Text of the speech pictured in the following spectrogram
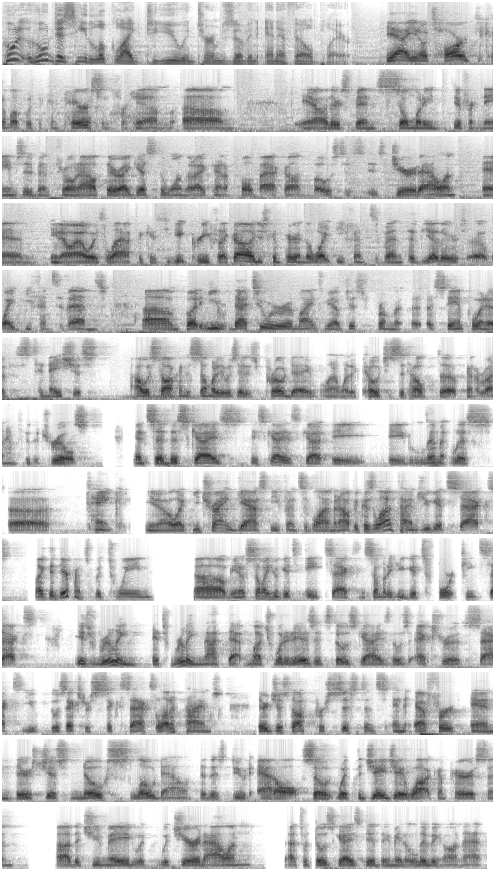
Who who does he look like to you in terms of an NFL player? Yeah, you know, it's hard to come up with a comparison for him. Um, you know, there's been so many different names that have been thrown out there. I guess the one that I kind of fall back on most is, is Jared Allen. And, you know, I always laugh because you get grief like, oh, just comparing the white defensive end to the others, uh, white defensive ends. Um, but he that's who he reminds me of just from a, a standpoint of he's tenacious. I was talking to somebody that was at his pro day, one of the coaches that helped uh, kind of run him through the drills, and said this guy's this guy has got a a limitless uh, tank you know, like you try and gas defensive linemen out because a lot of times you get sacks. Like the difference between, uh, you know, somebody who gets eight sacks and somebody who gets 14 sacks is really, it's really not that much. What it is, it's those guys, those extra sacks, you, those extra six sacks. A lot of times they're just off persistence and effort, and there's just no slowdown to this dude at all. So with the JJ Watt comparison uh, that you made with with Jared Allen, that's what those guys did. They made a living on that.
